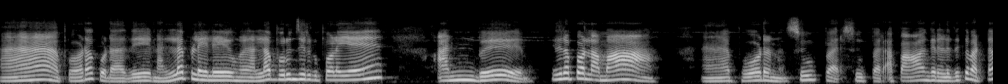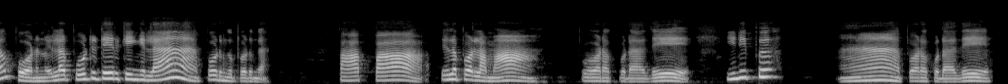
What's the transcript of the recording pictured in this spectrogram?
ஆ போடக்கூடாது. நல்ல பிள்ளைகளே உங்களுக்கு நல்லா புரிஞ்சிருக்கு போலையே. அன்பு. இதில் போடலாமா? போடணும். Super super. அப்போ ஆங்கிற எழுதுக்கு வட்டம் போடணும். எல்லாரும் போட்டுகிட்டே இருக்கீங்கள போடுங்க போடுங்க. பாப்பா இதில் போடலாமா? போடக்கூடாது. இனிப்பு? ஆ போடக்கூடாது.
